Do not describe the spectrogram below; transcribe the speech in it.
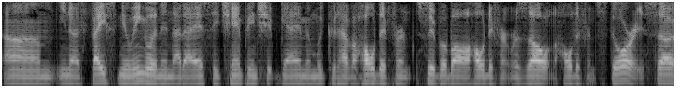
um, you know, face New England in that AFC Championship game, and we could have a whole different Super Bowl, a whole different result, and a whole different story. So,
